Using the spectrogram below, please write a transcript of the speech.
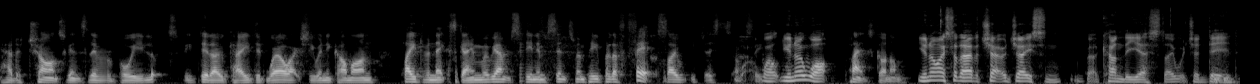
had a chance against Liverpool. He looked, he did okay, did well actually when he come on played the next game. But we haven't seen him since when people are fit. So it's well, you know what? Thanks, gone on. You know, I said I had a chat with Jason about Cundy yesterday, which I did. Mm.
